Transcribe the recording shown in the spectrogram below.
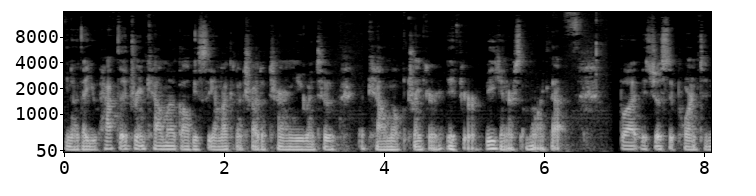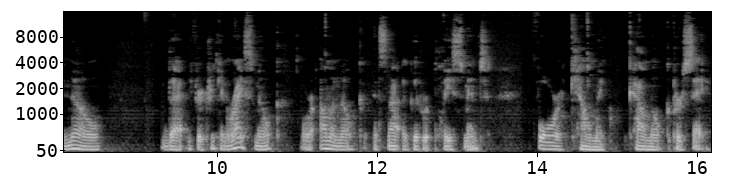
you know, that you have to drink cow milk. Obviously, I'm not going to try to turn you into a cow milk drinker if you're vegan or something like that. But it's just important to know that if you're drinking rice milk or almond milk, it's not a good replacement for cow milk, cow milk per se.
